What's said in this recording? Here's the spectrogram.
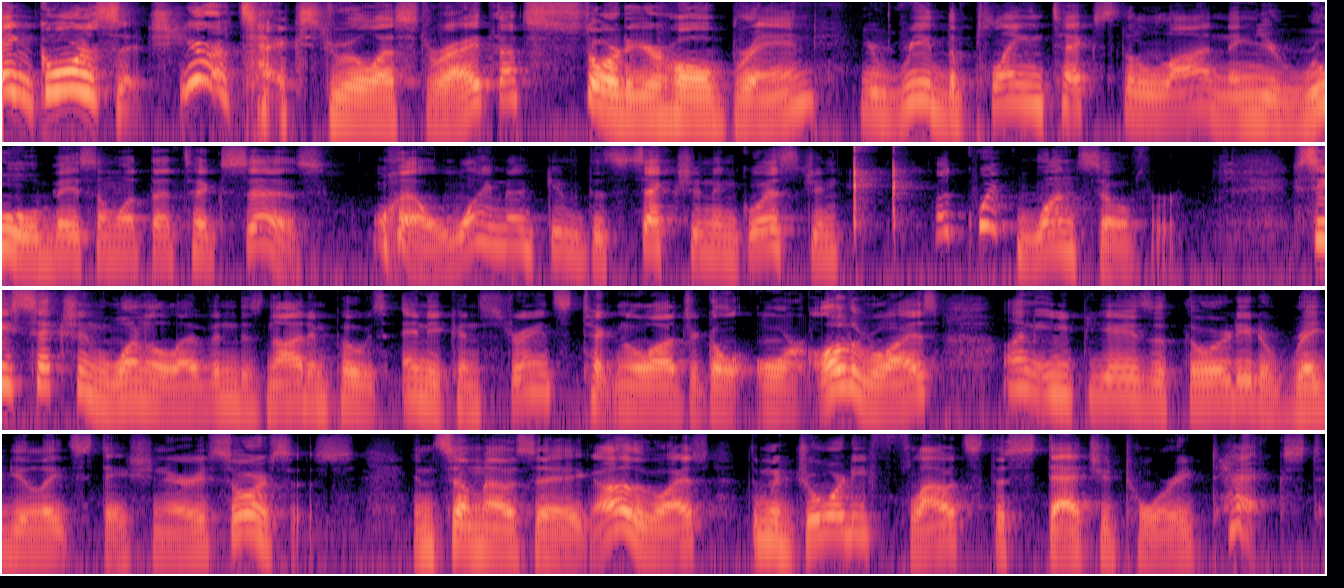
Hey Gorsuch, you're a textualist, right? That's sort of your whole brand. You read the plain text of the law and then you rule based on what that text says. Well, why not give the section in question a quick once-over? See, Section 111 does not impose any constraints, technological or otherwise, on EPA's authority to regulate stationary sources. In somehow saying otherwise, the majority flouts the statutory text.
